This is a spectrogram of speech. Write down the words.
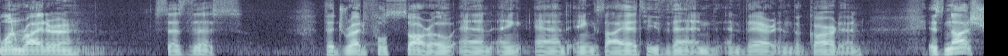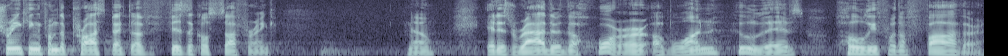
One writer says this the dreadful sorrow and, and anxiety then and there in the garden is not shrinking from the prospect of physical suffering. No, it is rather the horror of one who lives wholly for the Father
